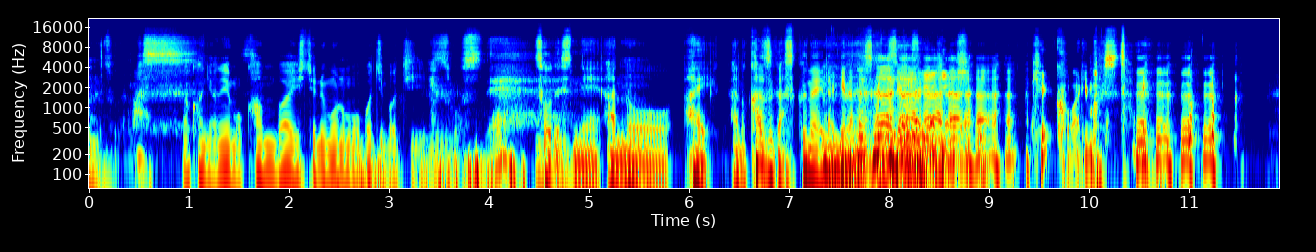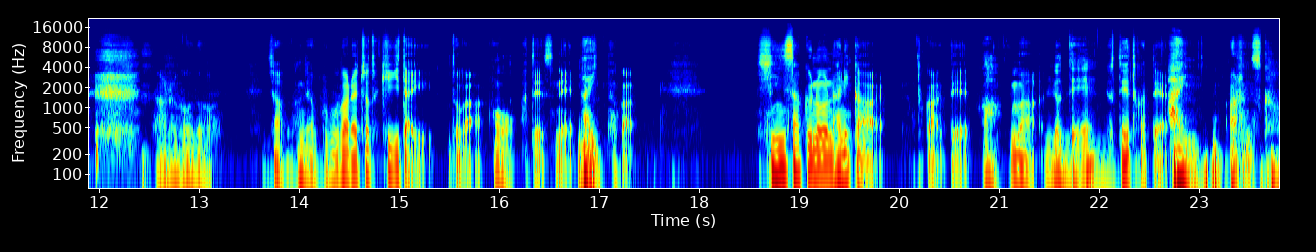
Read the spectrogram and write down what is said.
ありがとうございます。中にはね、もう完売してるものもぼちぼち。そうですね。そうですね。あの、はい。あの、数が少ないだけなんですけど、すいません。結構ありましたね。なるほど。じゃあ、じゃあ僕からちょっと聞きたいことがほあってですね。はいなんか、新作の何かとかってあ、今、予定？予定とかってはい。あるんですか？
